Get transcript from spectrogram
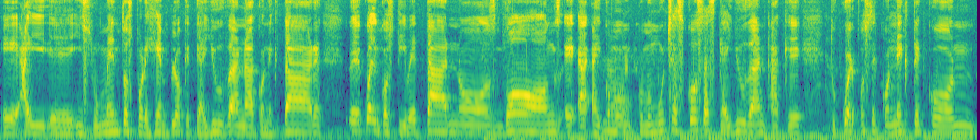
eh, hay eh, instrumentos, por ejemplo, que te ayudan a conectar, eh, cuencos tibetanos, gongs, eh, ha- hay como, como muchas cosas que ayudan a que tu cuerpo se conecte con,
